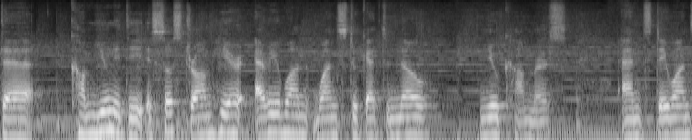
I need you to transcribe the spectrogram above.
The community is so strong here, everyone wants to get to know newcomers and they want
